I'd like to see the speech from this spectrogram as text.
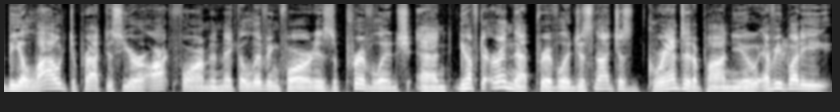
be allowed to practice your art form and make a living for it is a privilege and you have to earn that privilege it's not just granted upon you everybody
